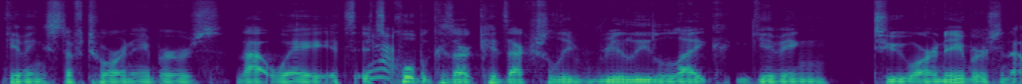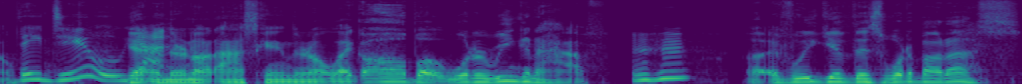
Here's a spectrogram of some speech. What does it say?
giving stuff to our neighbors that way. It's it's Yeah. cool because our kids actually really like giving to our neighbors now. They do. yeah, Yeah. and they're not asking, they're not like, oh, but what are we gonna have? mm-hmm. Uh, if we give this, what about us?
